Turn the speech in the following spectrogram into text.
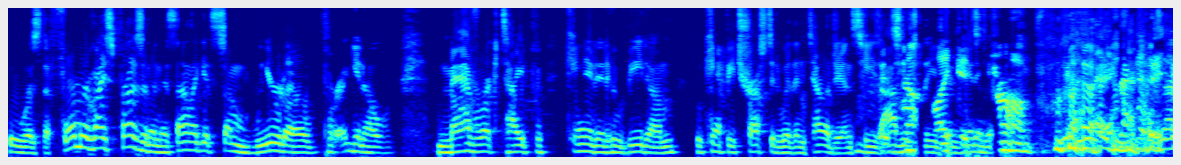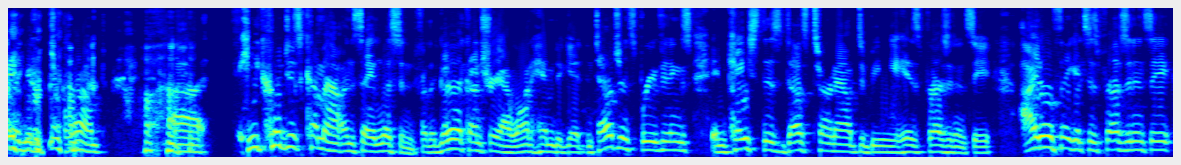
who was the former vice president. It's not like it's some weirdo, you know, maverick type candidate who beat him, who can't be trusted with intelligence. He's It's not obviously like been it's getting Trump. yeah, exactly. It's not like it's Trump. Uh, he could just come out and say, listen, for the good of the country, I want him to get intelligence briefings in case this does turn out to be his presidency. I don't think it's his presidency.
